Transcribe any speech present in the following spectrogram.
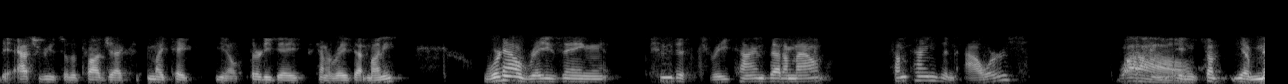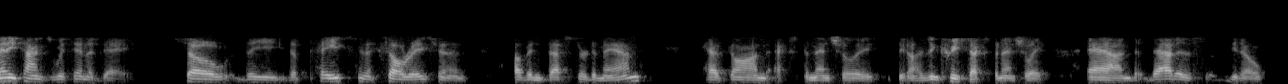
the attributes of the project, it might take you know 30 days to kind of raise that money. We're now raising two to three times that amount, sometimes in hours. Wow. And some, you know, many times within a day. So the the pace and acceleration of investor demand has gone exponentially, you know, has increased exponentially. And that is, you know,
